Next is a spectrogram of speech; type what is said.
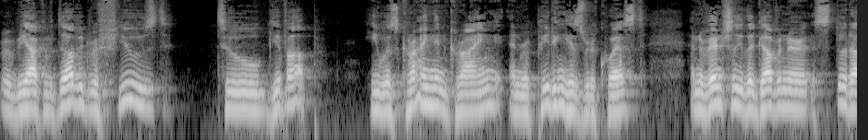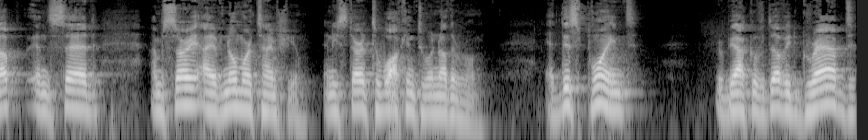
Rabbi Yaakov David refused to give up. He was crying and crying and repeating his request. And eventually the governor stood up and said, I'm sorry, I have no more time for you. And he started to walk into another room. At this point, Rabbi Yaakov David grabbed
